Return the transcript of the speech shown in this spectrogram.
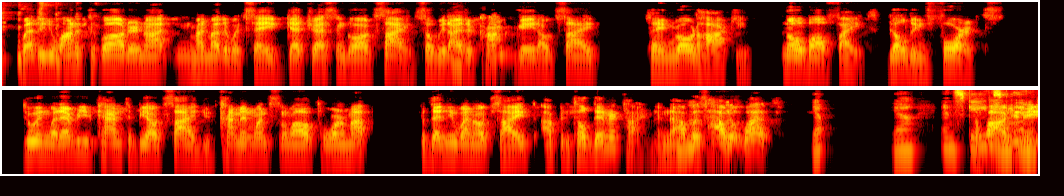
whether you wanted to go out or not, my mother would say, get dressed and go outside. So we'd either congregate outside playing road hockey, snowball fights, building forts, doing whatever you can to be outside. You'd come in once in a while to warm up, but then you went outside up until dinner time. And that Mhm. was how it was. Yep. Yeah. And skating and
